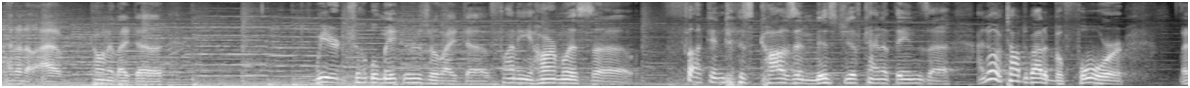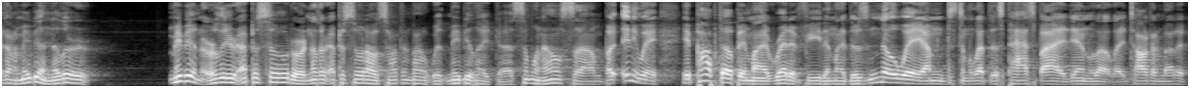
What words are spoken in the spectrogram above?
I don't know. I'm calling it like uh, weird troublemakers or like uh, funny, harmless, uh, fucking just causing mischief kind of things. Uh, I know I've talked about it before. I don't know, maybe another, maybe an earlier episode or another episode I was talking about with maybe like uh, someone else. Um, but anyway, it popped up in my Reddit feed, and like, there's no way I'm just gonna let this pass by again without like talking about it.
